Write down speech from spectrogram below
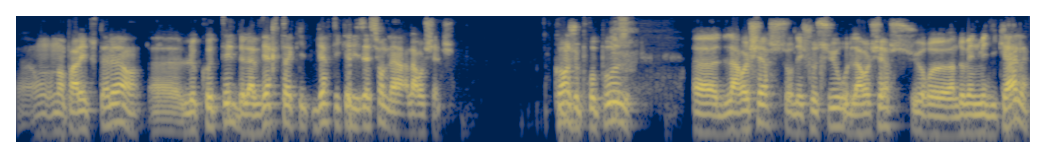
on en parlait tout à l'heure, euh, le côté de la verticalisation de la, la recherche. Quand je propose euh, de la recherche sur des chaussures ou de la recherche sur euh, un domaine médical,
